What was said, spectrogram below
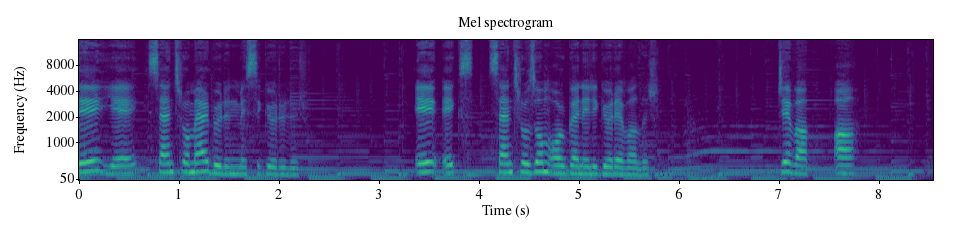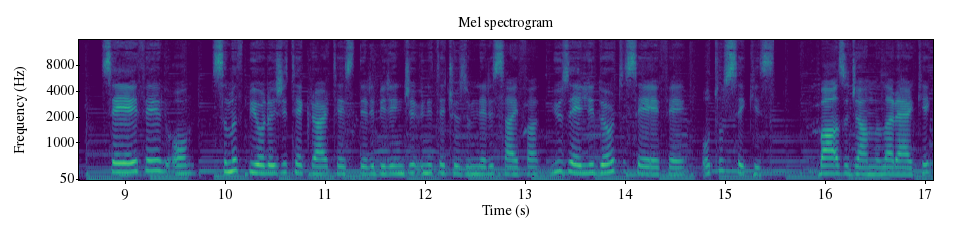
D. Y, sentromer bölünmesi görülür. E. X, sentrozom organeli görev alır. Cevap A. SYF 10, Sınıf Biyoloji Tekrar Testleri 1. Ünite Çözümleri Sayfa 154 SYF 38 Bazı canlılar erkek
